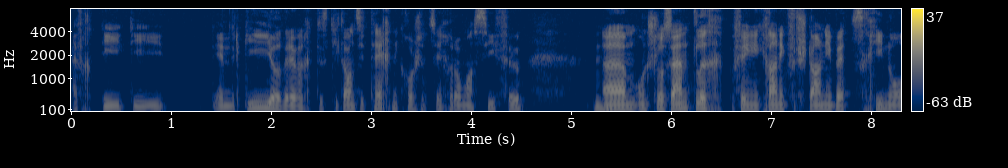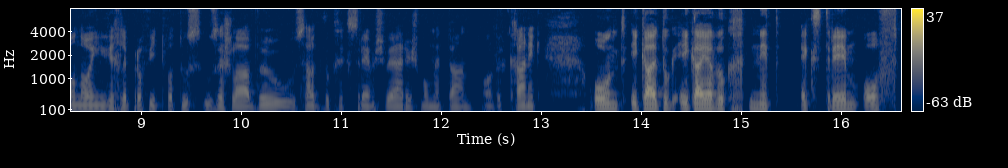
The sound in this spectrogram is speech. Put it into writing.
einfach die, die Energie oder einfach das, die ganze Technik kostet sicher auch massiv viel. Mhm. Ähm, und schlussendlich finde ich, kann ich verstehen, wenn das Kino auch noch irgendwie ein Profit rausschlagen weil es halt wirklich extrem schwer ist momentan. Oder keine Ahnung. Und ich gehe, ich ja wirklich nicht extrem oft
